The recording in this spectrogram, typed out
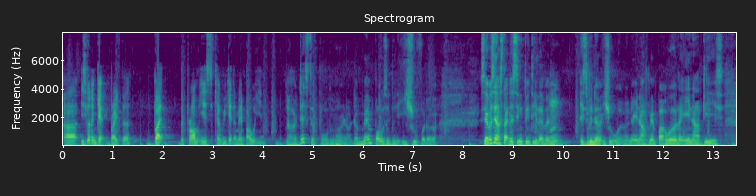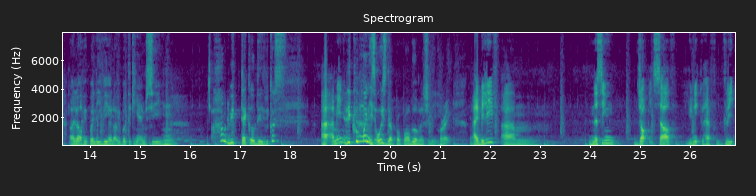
uh, it's gonna get brighter, but the problem is, can we get the manpower in? Uh, that's the problem right now. The manpower has been the issue for the. See, ever since I started nursing in 2011, it's been an issue. Not enough manpower, not enough this. A lot of people leaving, a lot of people taking MC. How do we tackle this? Because Uh, I mean, recruitment is always the problem actually. Correct. I believe um, nursing job itself, you need to have grit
